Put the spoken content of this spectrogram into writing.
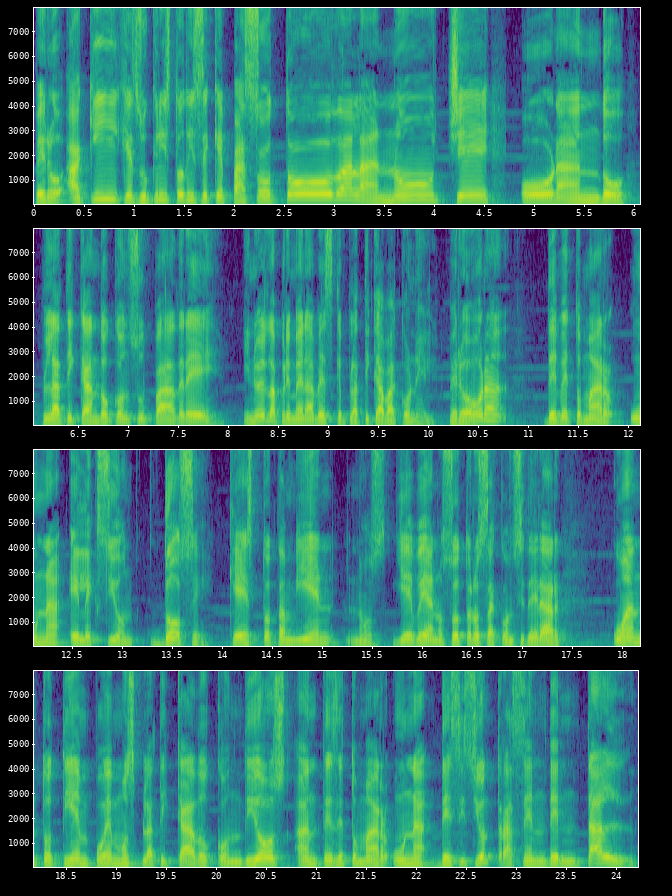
pero aquí Jesucristo dice que pasó toda la noche orando, platicando con su Padre. Y no es la primera vez que platicaba con Él, pero ahora debe tomar una elección, 12, que esto también nos lleve a nosotros a considerar cuánto tiempo hemos platicado con Dios antes de tomar una decisión trascendental.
